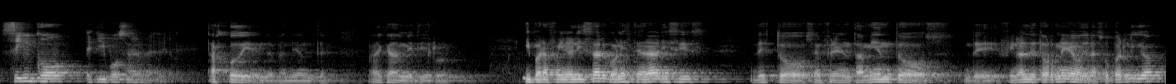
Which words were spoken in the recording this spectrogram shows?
5 equipos en el medio. Está jodido Independiente, hay que admitirlo. Y para finalizar con este análisis de estos enfrentamientos de final de torneo de la Superliga,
